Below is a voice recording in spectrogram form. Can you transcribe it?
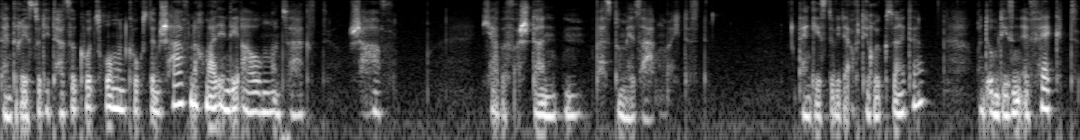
Dann drehst du die Tasse kurz rum und guckst dem Schaf nochmal in die Augen und sagst, Schaf, ich habe verstanden, was du mir sagen möchtest. Dann gehst du wieder auf die Rückseite und um diesen Effekt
